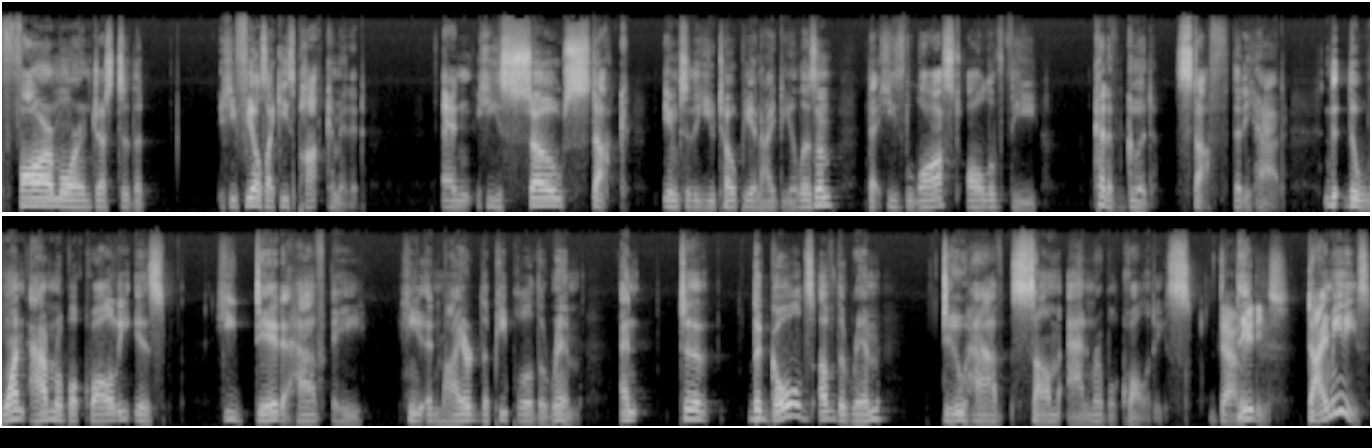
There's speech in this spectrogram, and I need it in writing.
far more in just to the. He feels like he's pot committed, and he's so stuck into the utopian idealism that he's lost all of the kind of good stuff that he had. The, the one admirable quality is he did have a he admired the people of the rim and to the golds of the rim do have some admirable qualities Diomedes. Diomedes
